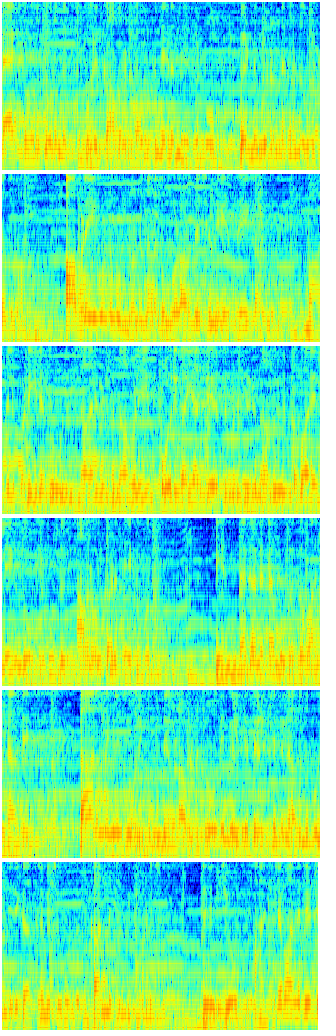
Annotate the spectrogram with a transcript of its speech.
ബാക്ക് ഡോർ തുറന്ന് ഒരു കവറെടുത്ത് അവൾക്ക് നേരെ നീട്ടുമ്പോൾ പെണ്ണ് വിടർന്ന കണ്ണുകളോടത് വാങ്ങി. അവളെയും കൊണ്ട് മുന്നോട്ട് നടക്കുമ്പോഴാണ് ദക്ഷ നേത്രയെ കാണുന്നത്. വാതിൽപ്പടിയിലെ തൂണിൽ ചാരി നിൽക്കുന്ന അവളെയും ഒരു കൈയാൽ ചേർത്ത് പിടിച്ചിരിക്കുന്ന ആ വീർത്ത വയലിലേക്ക് നോക്കിക്കൊണ്ട് അവൻ അവൾക്ക് അടുത്തേക്ക് വന്നു. എന്താ കണ്ടിട്ട് മുഖമൊക്കെ വല്ലാതെ? താനെന്തെങ്കിലും ചോദിക്കും മുന്നേ ഉള്ള അവളുടെ ചോദ്യങ്ങൾക്ക് തെളിച്ചമില്ലാതെ ഒന്ന് പുഞ്ചിരിക്കാൻ ശ്രമിച്ചുകൊണ്ട് കണ്ണു ചിമ്പി കാണിച്ചു. ദച്ചു അച്ഛ വന്നിട്ടുണ്ട്.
